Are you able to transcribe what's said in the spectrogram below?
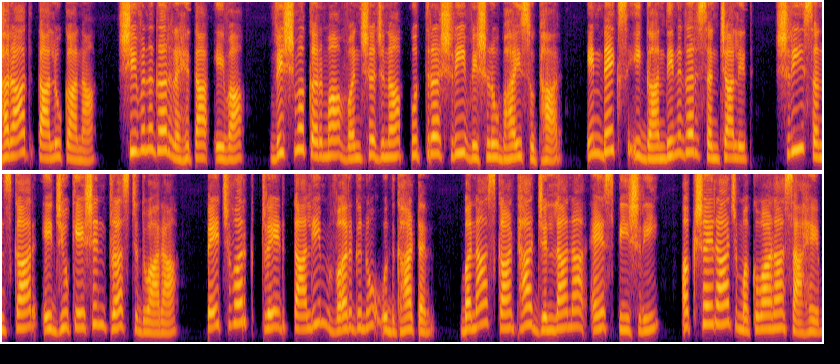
થરાદ તાલુકાના શિવનગર રહેતા એવા વિશ્વકર્મા વંશજના પુત્ર શ્રી વિષ્ણુભાઈ સુથાર, ઇન્ડેક્સ ઈ ગાંધીનગર સંચાલિત શ્રી સંસ્કાર એજ્યુકેશન ટ્રસ્ટ દ્વારા પેચવર્ક ટ્રેડ તાલીમ વર્ગનું ઉદ્ઘાટન બનાસકાંઠા જિલ્લાના એસપી શ્રી અક્ષયરાજ મકવાણા સાહેબ,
